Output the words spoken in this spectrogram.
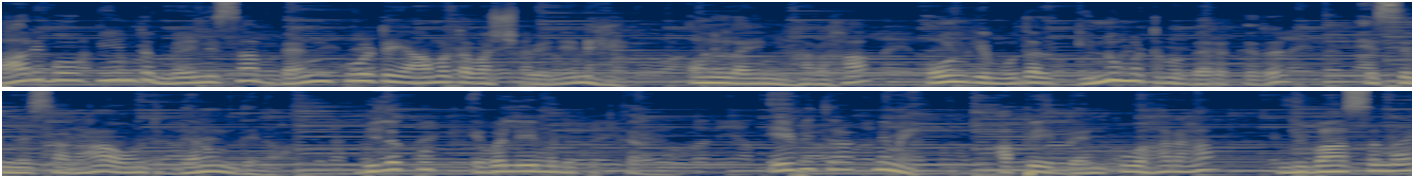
පාරිභෝගීන්ට මේ නිසා බැංකුවට යාමට අවශ්‍ය වෙන්නේ නැහැ. ඔන්ලයින් හරහා ඔවුන්ගේ මුදල් ගිනුමටම බැරකර SMS සරහා ඔවුන්ට දැනුම් දෙනවා. බිලකුත් එවලේම නිකුත් කරනවා. ඒ විතරක් නෙමේ අපේ බැංකුව හරහා නිවාසනය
